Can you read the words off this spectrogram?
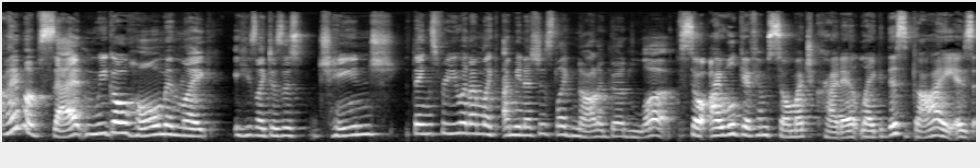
I'm upset, and we go home, and like, he's like, does this change things for you? And I'm like, I mean, it's just like not a good look. So I will give him so much credit. Like this guy is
